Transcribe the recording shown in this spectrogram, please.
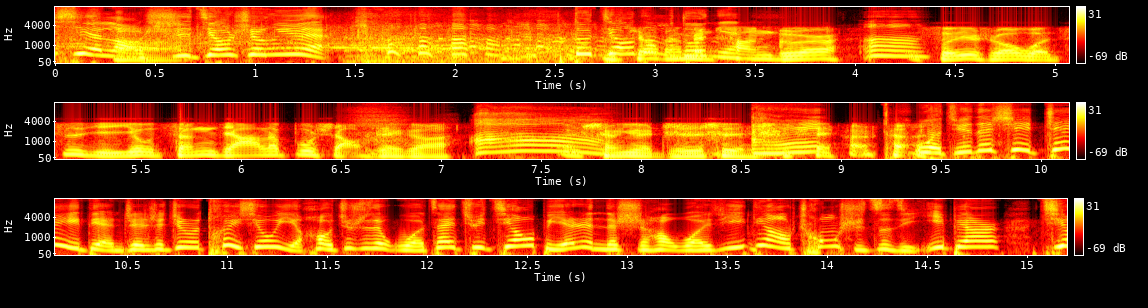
械老师教声乐，都教那么多年唱歌，嗯所以说我自己又增加了不少这个呃啊。声乐知识，是哎。我觉得是这一点真是，就是退休以后，就是我再去教别人的时候，我一定要充实自己，一边教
